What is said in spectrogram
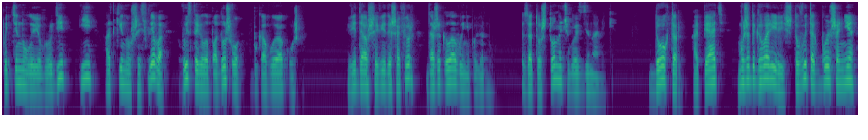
подтянула ее к груди и, откинувшись влево, выставила подошву в боковое окошко. Видавший виды шофер даже головы не повернул. Зато что началось с динамики? «Доктор, опять? Мы же договорились, что вы так больше не...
